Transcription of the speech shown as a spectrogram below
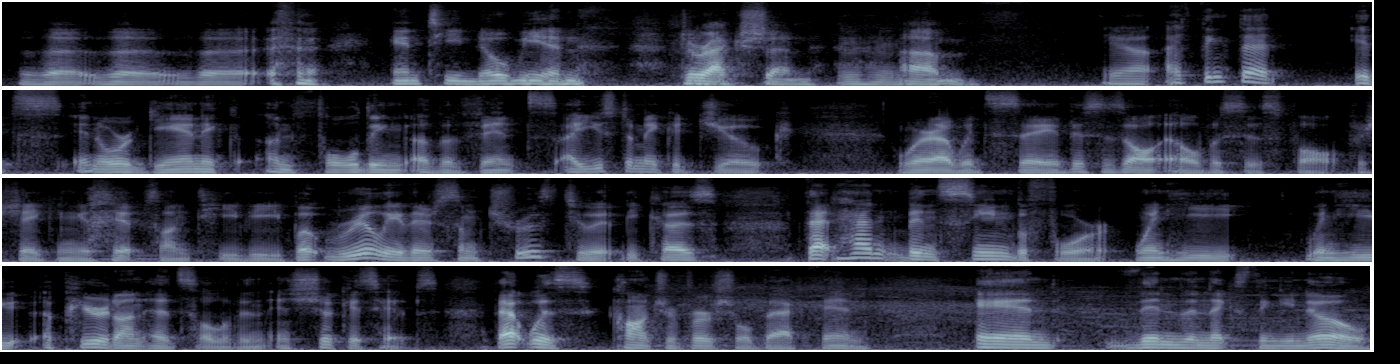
the the the antinomian direction. Mm-hmm. Um, yeah, I think that it's an organic unfolding of events. I used to make a joke where I would say this is all Elvis's fault for shaking his hips on TV. But really, there's some truth to it because that hadn't been seen before when he when he appeared on Ed Sullivan and shook his hips. That was controversial back then. And then the next thing you know,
